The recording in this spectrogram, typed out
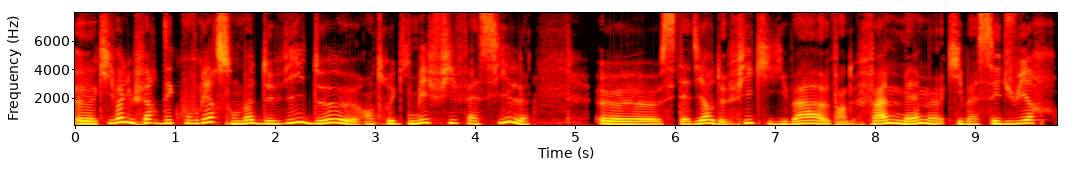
euh, qui va lui faire découvrir son mode de vie de euh, entre guillemets fille facile euh, c'est-à-dire de fille qui va enfin de femme même qui va séduire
